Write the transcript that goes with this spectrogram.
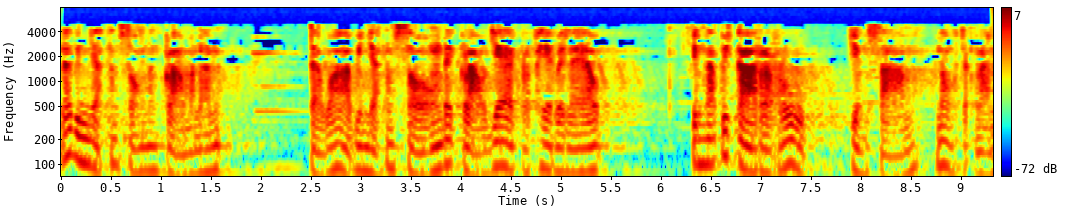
และวิญญาตทั้งสองดังกล่าวมานั้น แต่ว่าวิญญาตทั้งสองได้กล่าวแยกประเภทไว้แล้วจึงนับวิการรูปเพียงสามนอกจากนั้น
